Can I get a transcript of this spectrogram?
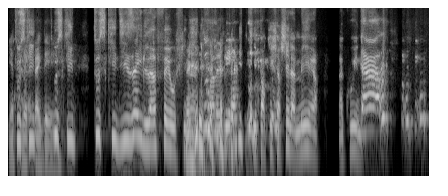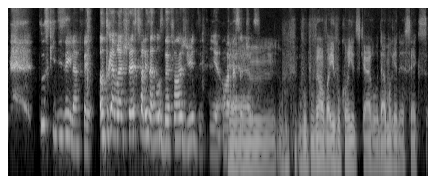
Il y a Tout ce qui- des- Tout ce qui, tout ce qu'il disait, il l'a fait au final. Il est parti chercher la meilleure, la queen. tout ce qu'il disait, il a fait. En tout cas, bref, je te laisse faire les annonces de fin, Jude, et puis euh, on va passer à autre chose. Euh, vous, vous pouvez envoyer vos courriers du cœur au d'amour et de sexe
